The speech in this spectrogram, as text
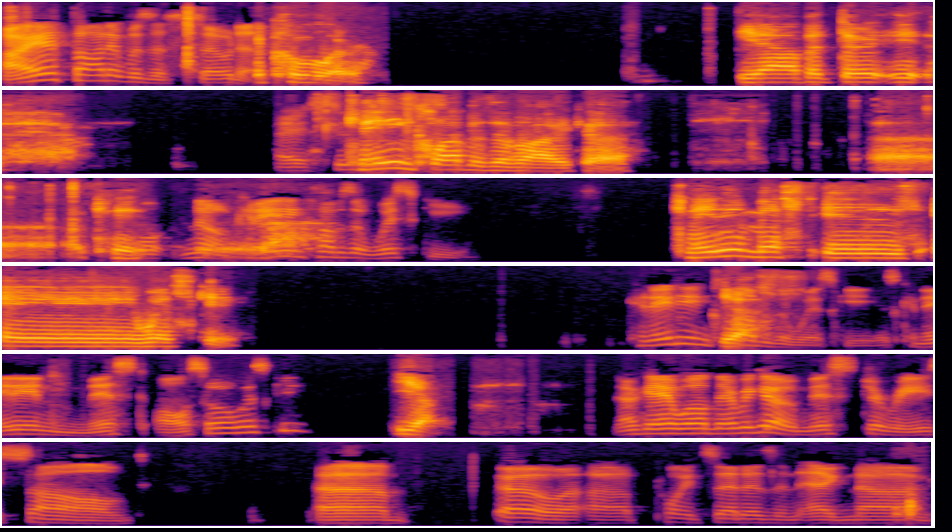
I thought it was a soda. a cooler. Yeah, but there, it, I assume Canadian Club is a vodka. Uh, Can- Well, no, Canadian Club's a whiskey. Canadian Mist is a whiskey. Canadian Club Yes. is a whiskey. Is Canadian Mist also a whiskey? Yeah. Okay, well there we go. Mystery solved. Um, oh, uh, poinsettias and eggnog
